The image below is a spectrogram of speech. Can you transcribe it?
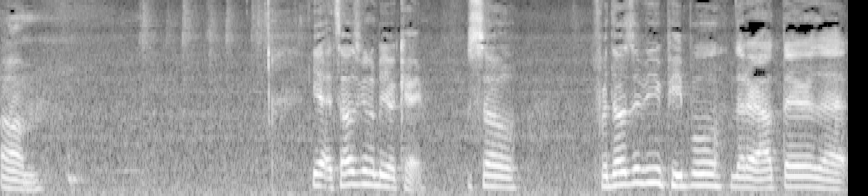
Um Yeah, it's always gonna be okay. So for those of you people that are out there that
